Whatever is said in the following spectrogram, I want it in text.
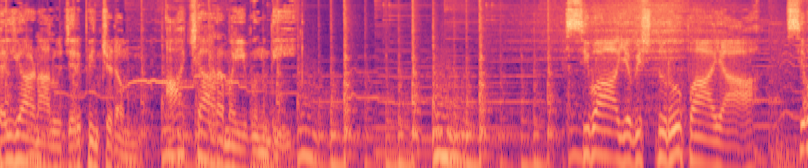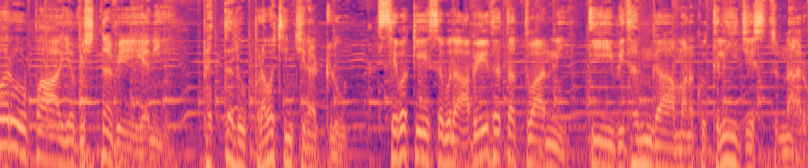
కళ్యాణాలు జరిపించడం ఆచారమై ఉంది. శివాయ విష్ణు రూపాయ శివరూపాయ విష్ణవే అని పెద్దలు ప్రవచించినట్లు శివకేశవుల అభేదతత్వాన్ని ఈ విధంగా మనకు తెలియజేస్తున్నారు.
